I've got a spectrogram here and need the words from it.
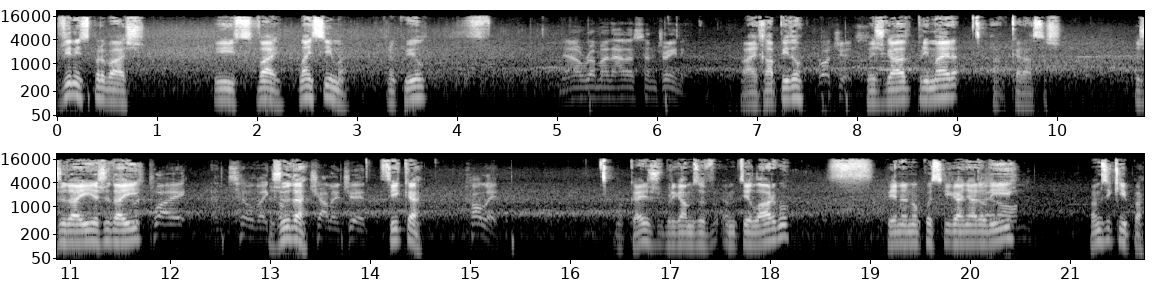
Virem-se para baixo. Isso. Vai. Lá em cima. Tranquilo. Vai rápido. Bem jogado. Primeira. Ah, caraças. Ajuda aí, ajuda aí. Ajuda. Fica. Ok, obrigámos a, a meter largo. Pena não conseguir ganhar ali. Vamos, equipa.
